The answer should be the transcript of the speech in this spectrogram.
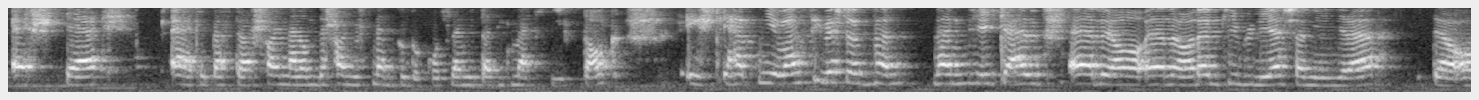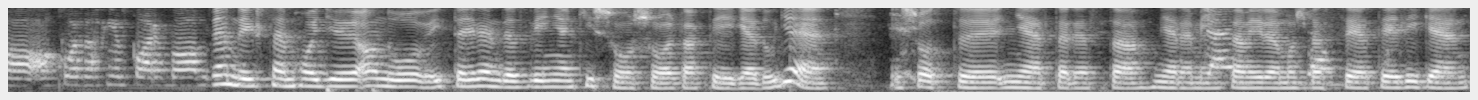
este elképesztően sajnálom, de sajnos nem tudok ott lenni, pedig meghívtak. És hát nyilván szívesebben mennék el erre a, erre a rendkívüli eseményre, de a, a Korda Filmparkban. Emlékszem, hogy annó itt egy rendezvényen kisorsoltak téged, ugye? És ott nyerted ezt a nyereményt, amiről most beszéltél, igen.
